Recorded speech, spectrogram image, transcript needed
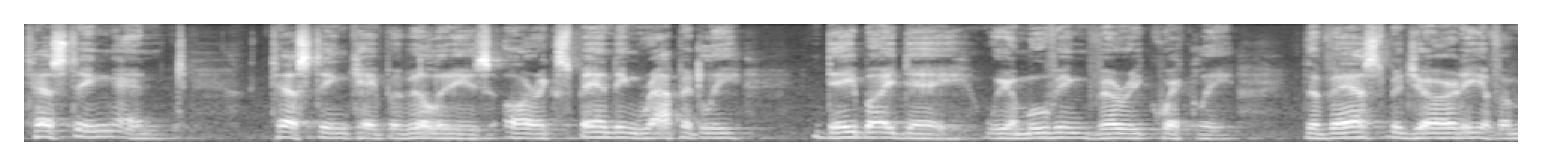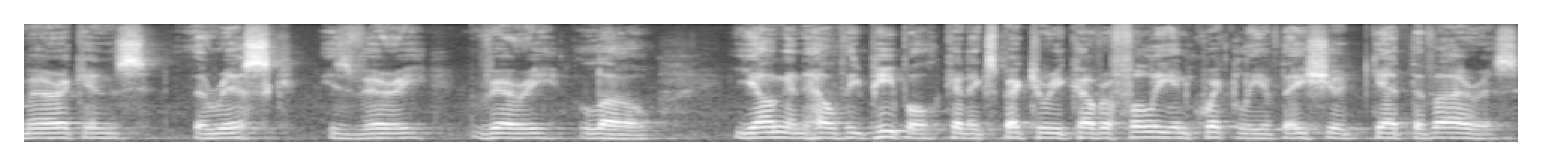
Testing and testing capabilities are expanding rapidly day by day. We are moving very quickly. The vast majority of Americans, the risk is very, very low. Young and healthy people can expect to recover fully and quickly if they should get the virus.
